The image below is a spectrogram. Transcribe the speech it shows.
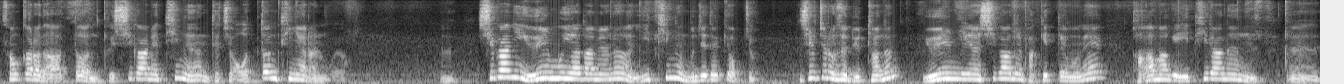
성과로 나왔던 그 시간의 t는 대체 어떤 t냐라는 거예요. 예. 시간이 유일무이하다면은 이 t는 문제될 게 없죠. 실제로 그래서 뉴턴은 유일무이한 시간을 봤기 때문에 과감하게 이 t라는 예,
